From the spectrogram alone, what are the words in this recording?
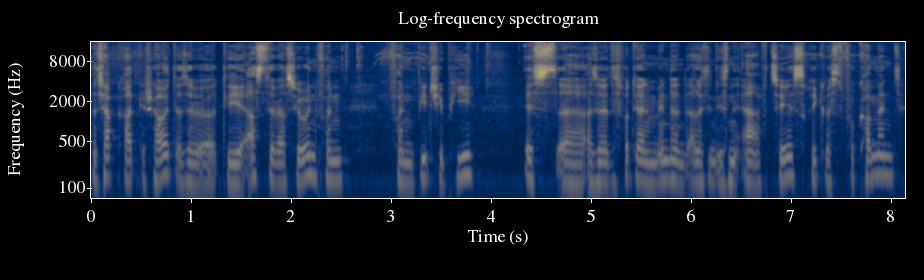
Also ich habe gerade geschaut, also die erste Version von, von BGP ist, äh, also das wird ja im Internet alles in diesen RFCs, Request for Comment,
